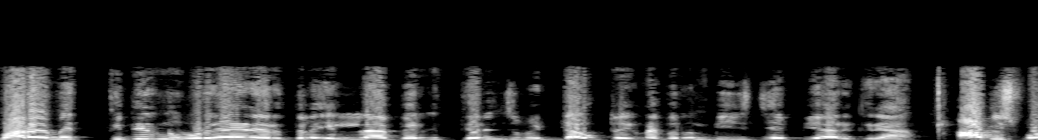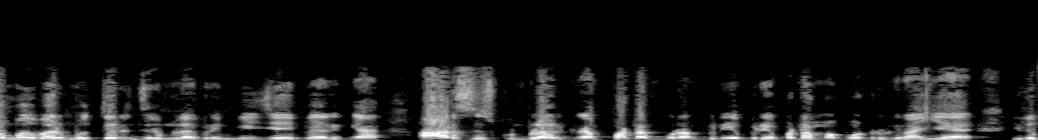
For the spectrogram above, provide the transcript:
வரவே திடீர்னு ஒரே நேரத்துல எல்லா பேருக்கும் தெரிஞ்சு போய் டவுட் என்ன வெறும் பிஜேபியா இருக்கிறேன். ஆபீஸ் போகும்போது வரும்போது தெரிஞ்சிரும்ல வெறும் பிஜேபியா இருக்கேன் ஆர்எஸ்எஸ் கும்பலா இருக்கிறேன் படம் பூரா பெரிய பெரிய படமா போட்டிருக்கிறாங்க. இது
